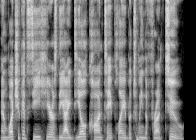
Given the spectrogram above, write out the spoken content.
and what you can see here is the ideal Conte play between the front two.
